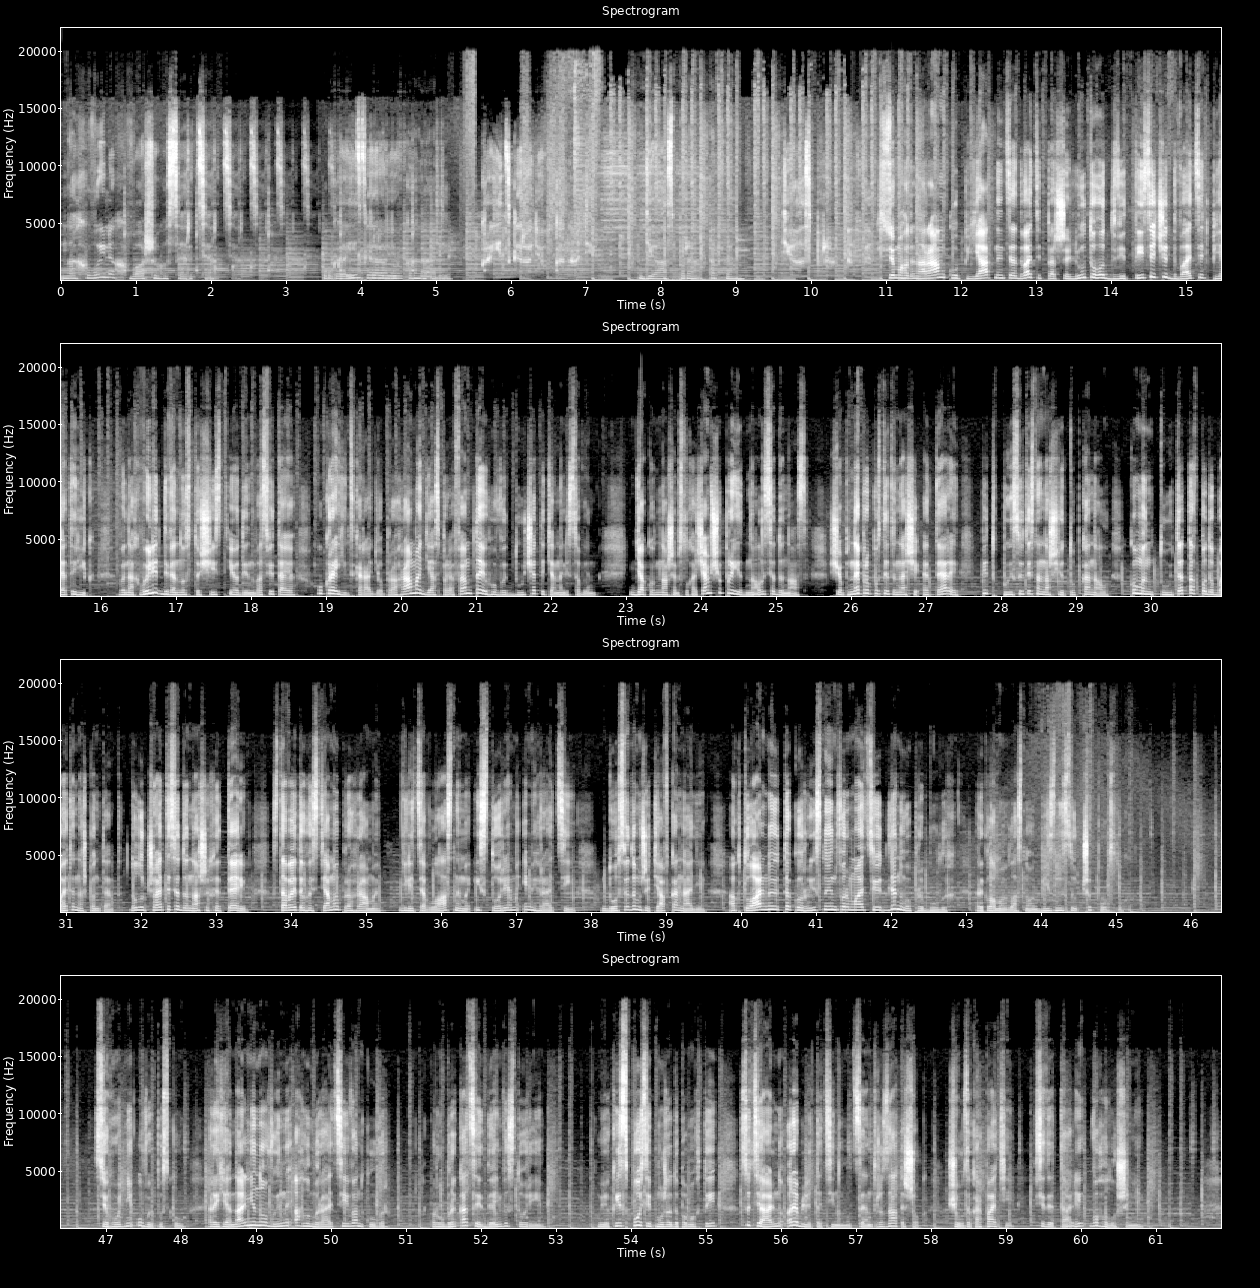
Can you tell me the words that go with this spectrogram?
на хвилях вашого серця. Українське радіо в Канаді. Українське радіо в Канаді. Діаспора ФМ. 7 година ранку, п'ятниця, 21 лютого 2025 рік. Ви на хвилі 96,1. Вас вітає українська радіопрограма Діаспора ФМ та його ведуча Тетяна Лісовин. Дякуємо нашим слухачам, що приєдналися до нас. Щоб не пропустити наші етери, підписуйтесь на наш Ютуб канал, коментуйте та вподобайте наш контент. Долучайтеся до наших етерів, ставайте гостями програми, діліться власними історіями еміграції, досвідом життя в Канаді, актуальною та корисною інформацією для новоприбулих, рекламою власного бізнесу чи послуг. Сьогодні у випуску регіональні новини агломерації Ванкувер. Рубрика Цей день в історії. У який спосіб можна допомогти соціально-реабілітаційному центру затишок, що у Закарпатті. Всі деталі в оголошенні.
